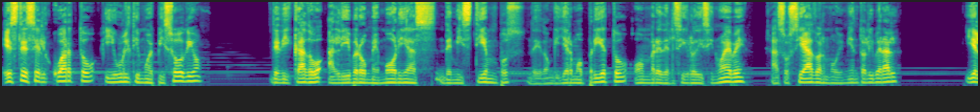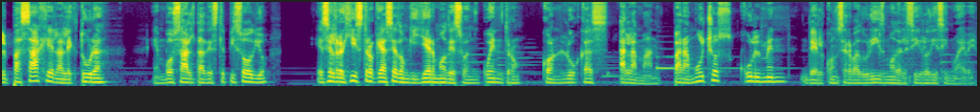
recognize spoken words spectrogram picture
Este es el cuarto y último episodio dedicado al libro Memorias de mis tiempos de don Guillermo Prieto, hombre del siglo XIX, asociado al movimiento liberal, y el pasaje, la lectura en voz alta de este episodio, es el registro que hace don Guillermo de su encuentro con Lucas Alamán, para muchos culmen del conservadurismo del siglo XIX.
